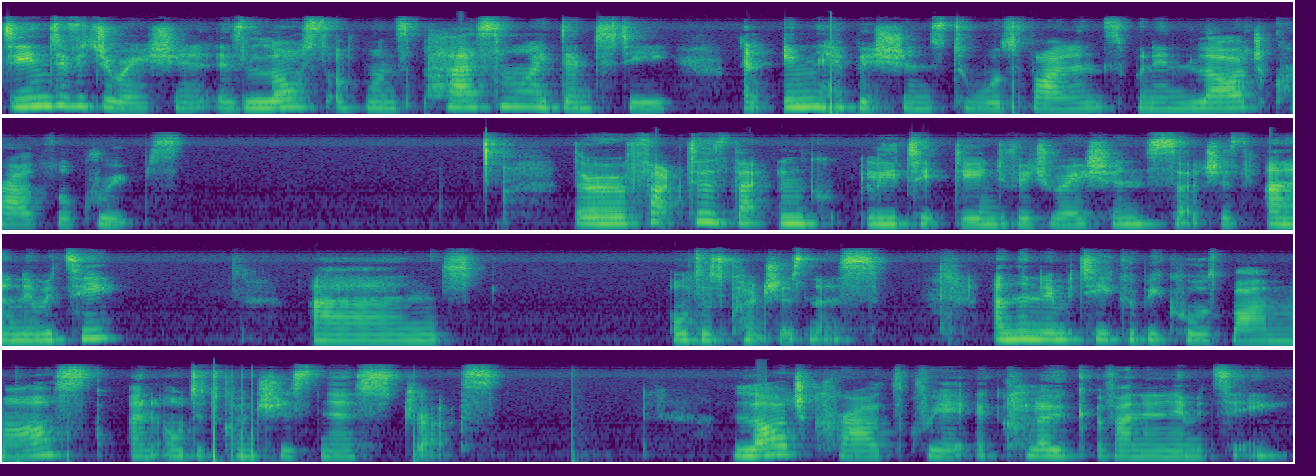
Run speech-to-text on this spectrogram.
De-individuation is loss of one's personal identity and inhibitions towards violence when in large crowds or groups. There are factors that lead to de-individuation, such as anonymity and altered consciousness. Anonymity could be caused by a mask and altered consciousness drugs. Large crowds create a cloak of anonymity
